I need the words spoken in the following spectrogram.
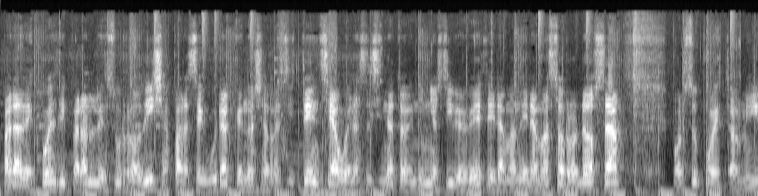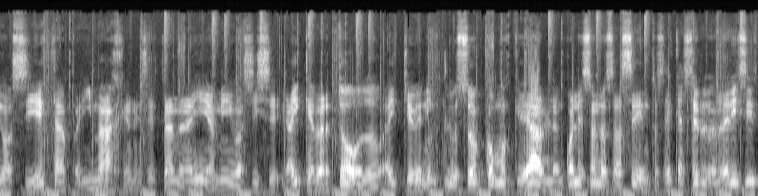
para después dispararle en sus rodillas para asegurar que no haya resistencia o el asesinato de niños y bebés de la manera más horrorosa. Por supuesto, amigos, si estas imágenes están ahí, amigos, hay que ver todo, hay que ver incluso cómo es que hablan, cuáles son los acentos, hay que hacer un análisis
